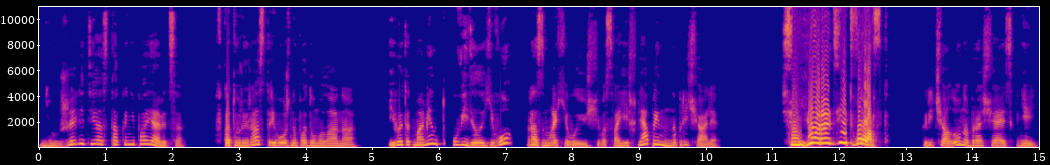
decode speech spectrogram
Неужели Диас так и не появится? В который раз тревожно подумала она. И в этот момент увидела его, размахивающего своей шляпой на причале. «Сеньора Дитворст!» — кричал он, обращаясь к ней.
